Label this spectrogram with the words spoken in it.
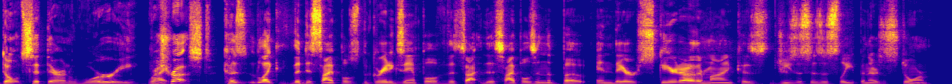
don't sit there and worry. Right. Trust. because like the disciples the great example of the di- disciples in the boat and they're scared out of their mind because jesus is asleep and there's a storm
